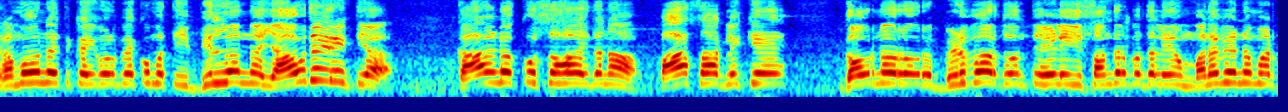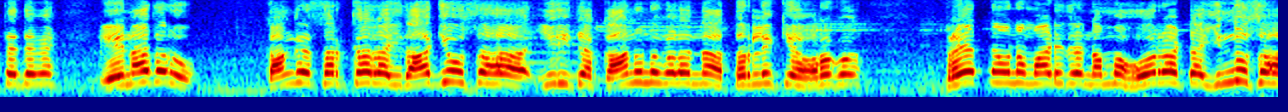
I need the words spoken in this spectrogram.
ಕ್ರಮವನ್ನು ಕೈಗೊಳ್ಳಬೇಕು ಮತ್ತು ಈ ಬಿಲ್ಲನ್ನು ಯಾವುದೇ ರೀತಿಯ ಕಾರಣಕ್ಕೂ ಸಹ ಇದನ್ನು ಪಾಸ್ ಆಗಲಿಕ್ಕೆ ಗವರ್ನರ್ ಅವರು ಬಿಡಬಾರ್ದು ಅಂತ ಹೇಳಿ ಈ ಸಂದರ್ಭದಲ್ಲಿ ನಾವು ಮನವಿಯನ್ನು ಮಾಡ್ತಾ ಇದ್ದೇವೆ. ಏನಾದರೂ ಕಾಂಗ್ರೆಸ್ ಸರ್ಕಾರ ಇದಾಗಿಯೂ ಸಹ ಈ ರೀತಿಯ ಕಾನೂನುಗಳನ್ನು ತರಲಿಕ್ಕೆ ಹೊರಗು ಪ್ರಯತ್ನವನ್ನು ಮಾಡಿದರೆ ನಮ್ಮ ಹೋರಾಟ ಇನ್ನೂ ಸಹ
